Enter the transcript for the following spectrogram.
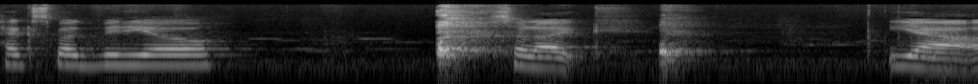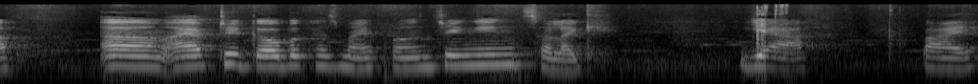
Hexbug video. So like, yeah, um, I have to go because my phone's ringing. So like, yeah, bye.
